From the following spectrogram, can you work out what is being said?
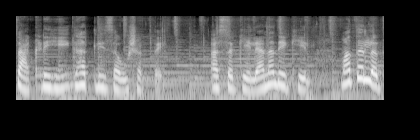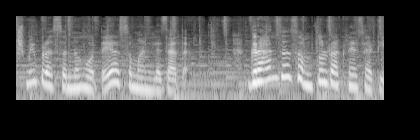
साखळीही घातली जाऊ शकते. असं केल्यानं देखील मात्र लक्ष्मी प्रसन्न होते असं मानलं जातं. ग्रहांचा समतोल राखण्यासाठी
